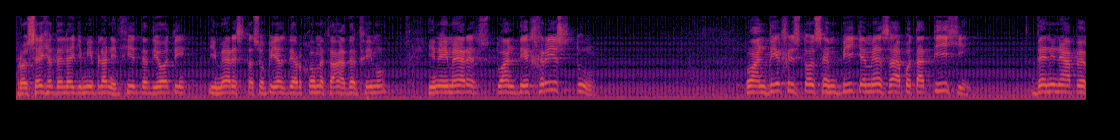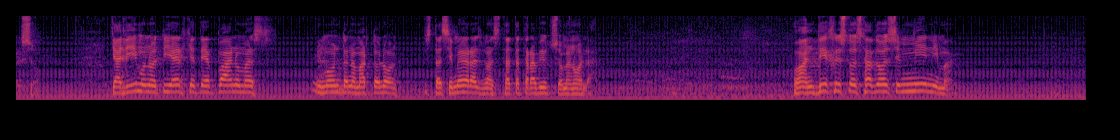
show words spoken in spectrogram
Προσέχετε λέγει μη πλανηθείτε διότι οι μέρες τα οποίες διαρχόμεθα αδερφοί μου είναι οι μέρες του Αντιχρίστου. Ο Αντίχριστος εμπήκε μέσα από τα τείχη, δεν είναι απ' έξω. Και αλλήμον ότι έρχεται επάνω μας ημών των αμαρτωλών, στα σημέρας μας θα τα τραβήξουμε όλα. Ο Αντίχριστος θα δώσει μήνυμα.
